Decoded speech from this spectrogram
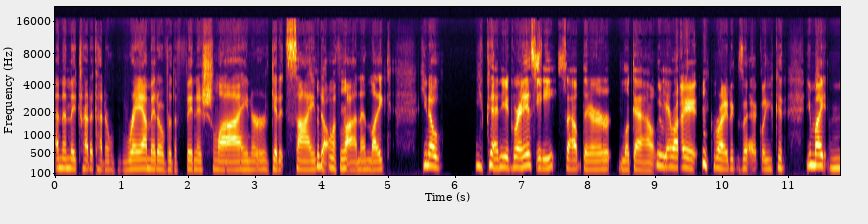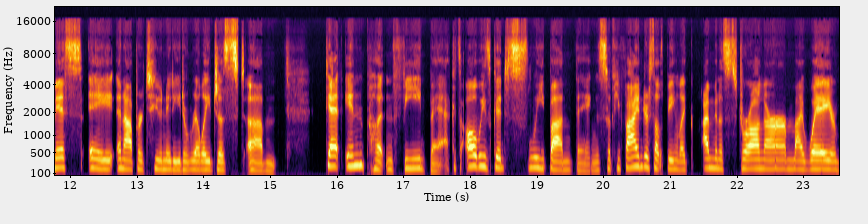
and then they try to kind of ram it over the finish line or get it signed off on, and like, you know, you can grace eights out there look out right right exactly you could you might miss a an opportunity to really just um get input and feedback. It's always good to sleep on things. So if you find yourself being like, I'm going to strong arm my way or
